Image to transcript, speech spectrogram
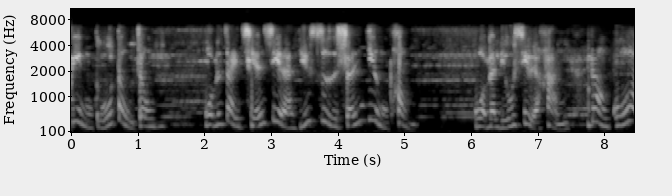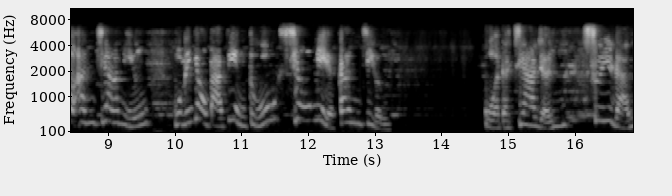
病毒斗争，我们在前线与死神硬碰，我们流血汗让国安家宁，我们要把病毒消灭干净。我的家人虽然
